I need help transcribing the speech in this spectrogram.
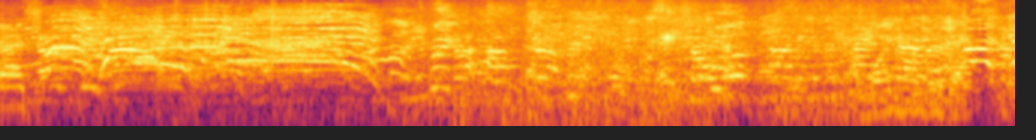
All starting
